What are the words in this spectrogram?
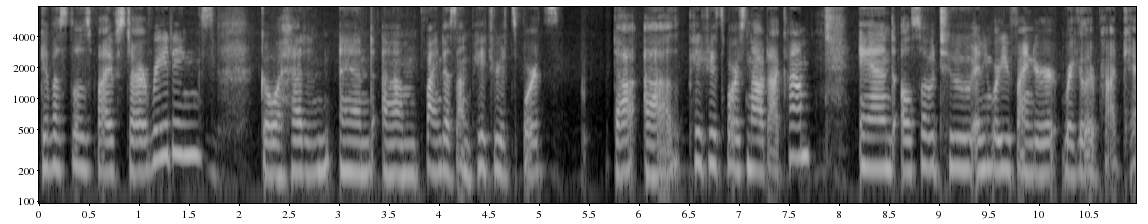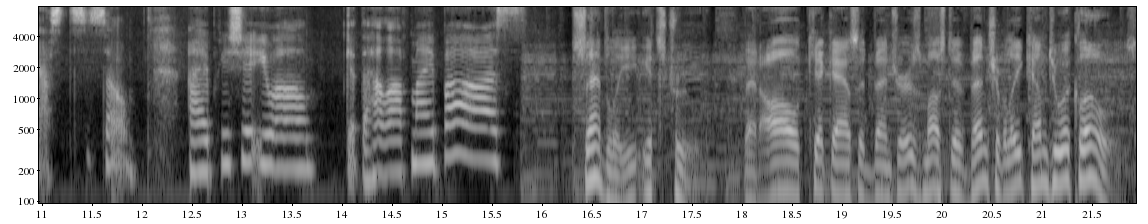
give us those five star ratings. Go ahead and, and um, find us on Patriot Sports uh, patriotsportsnow.com and also to anywhere you find your regular podcasts. So I appreciate you all. Get the hell off my bus. Sadly, it's true that all kick ass adventures must eventually come to a close.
